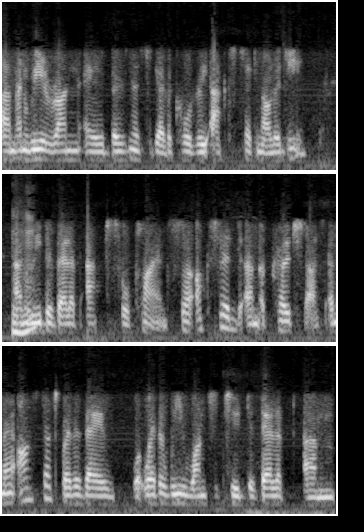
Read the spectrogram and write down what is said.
Um, and we run a business together called React Technology, and Mhm. we develop apps for clients. So Oxford um, approached us, and they asked us whether they whether we wanted to develop um,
